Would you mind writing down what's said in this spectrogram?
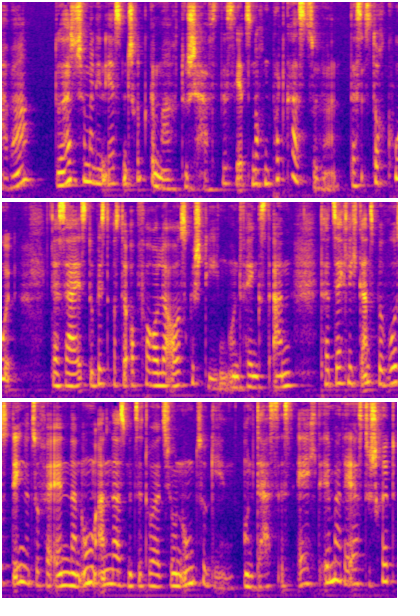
Aber du hast schon mal den ersten Schritt gemacht. Du schaffst es jetzt noch einen Podcast zu hören. Das ist doch cool. Das heißt, du bist aus der Opferrolle ausgestiegen und fängst an, tatsächlich ganz bewusst Dinge zu verändern, um anders mit Situationen umzugehen. Und das ist echt immer der erste Schritt.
